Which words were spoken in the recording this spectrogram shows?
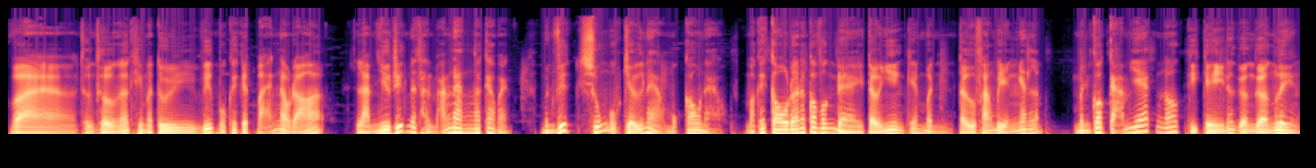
Và thường thường á, khi mà tôi viết một cái kịch bản nào đó, làm như riết nó thành bản năng á các bạn. Mình viết xuống một chữ nào, một câu nào, mà cái câu đó nó có vấn đề, tự nhiên cái mình tự phản biện nhanh lắm. Mình có cảm giác nó kỳ kỳ, nó gợn gợn liền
